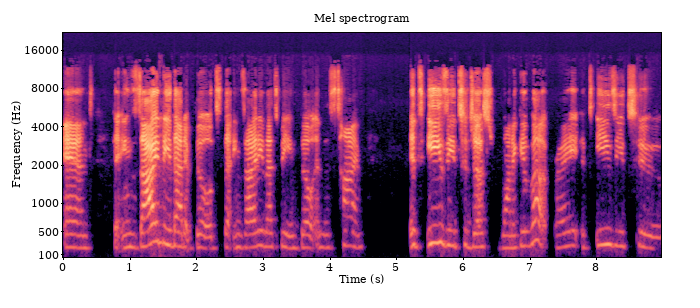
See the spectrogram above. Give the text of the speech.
And the anxiety that it builds, the anxiety that's being built in this time, it's easy to just want to give up, right? It's easy to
